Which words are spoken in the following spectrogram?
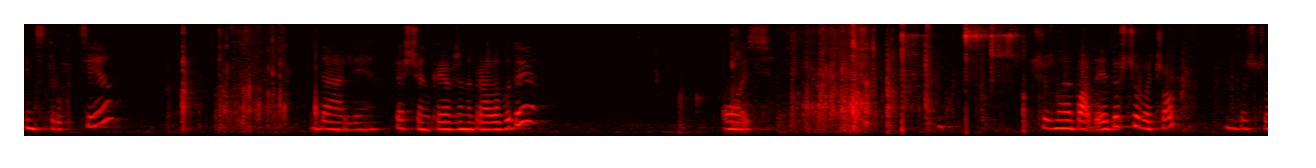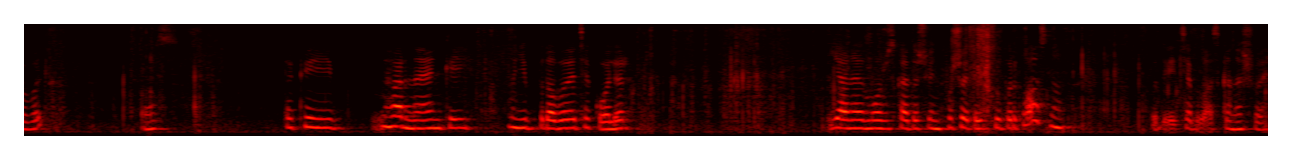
інструкція. Далі плящинка. Я вже набрала води. Ось. Що з мене падає? Дощовичок. Дощовик. Ось. Такий гарненький. Мені подобається колір. Я не можу сказати, що він пошитий супер класно. Подивіться, будь ласка, на шви.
